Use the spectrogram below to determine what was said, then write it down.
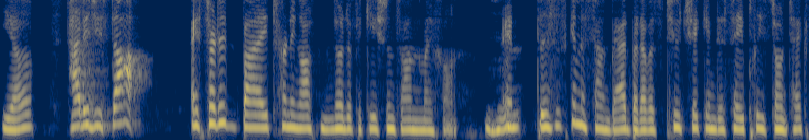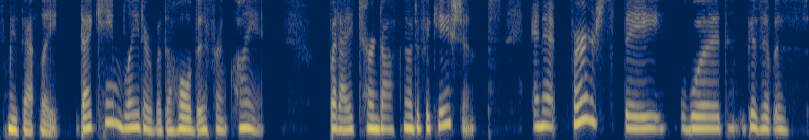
Yep. How did you stop? I started by turning off notifications on my phone. Mhm. And this is going to sound bad, but I was too chicken to say, please don't text me that late. That came later with a whole different client. But I turned off notifications. And at first, they would, because it was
